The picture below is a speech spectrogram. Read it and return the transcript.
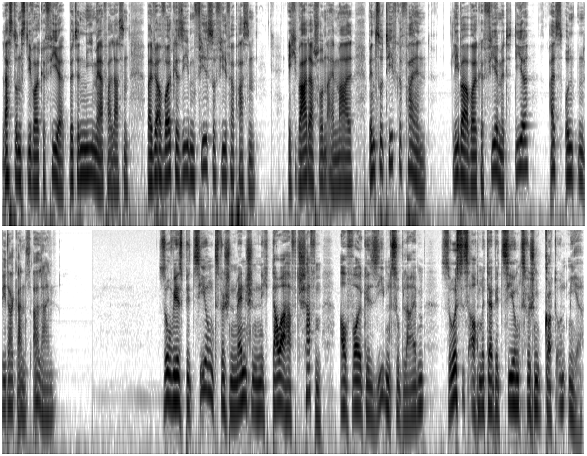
Lasst uns die Wolke 4 bitte nie mehr verlassen, weil wir auf Wolke 7 viel zu viel verpassen. Ich war da schon einmal, bin zu tief gefallen. Lieber Wolke 4 mit dir, als unten wieder ganz allein. So wie es Beziehungen zwischen Menschen nicht dauerhaft schaffen, auf Wolke 7 zu bleiben, so ist es auch mit der Beziehung zwischen Gott und mir.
